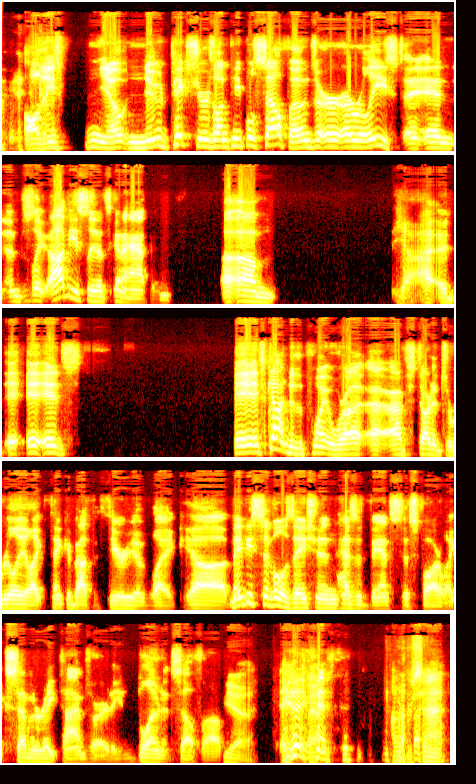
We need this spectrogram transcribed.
all these, you know, nude pictures on people's cell phones are, are released, and, and I'm just like, obviously that's going to happen. Uh, um, yeah, I, it, it, it's it's gotten to the point where I, I- I've started to really like think about the theory of like uh, maybe civilization has advanced this far like seven or eight times already and blown itself up. Yeah, hundred percent.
